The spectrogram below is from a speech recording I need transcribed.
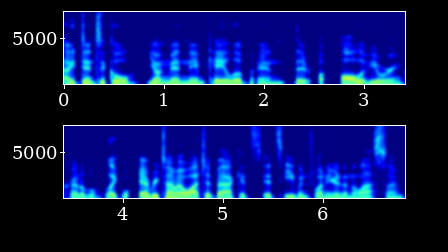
identical young men named Caleb, and all of you were incredible. Like every time I watch it back, it's it's even funnier than the last time.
